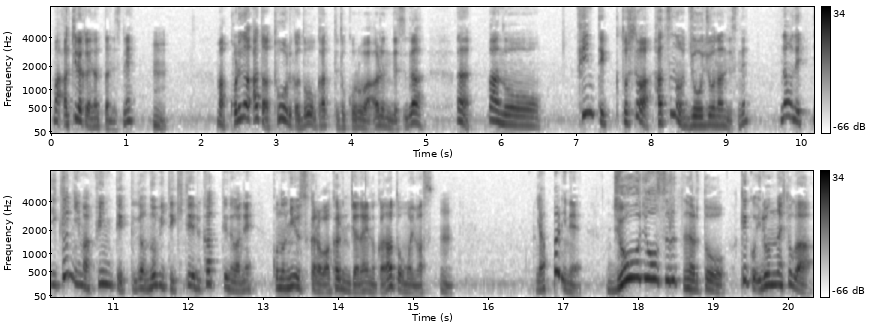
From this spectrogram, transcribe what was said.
まあ、明らかになったんですね。うん。まあ、これがあとは通るかどうかってところはあるんですが、うん。まあ、あのフィンテックとしては初の上場なんですね。なので、いかに今、フィンテックが伸びてきているかっていうのがね、このニュースからわかるんじゃないのかなと思います。うん。やっぱりね、上場するってなると結構いろんな人が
